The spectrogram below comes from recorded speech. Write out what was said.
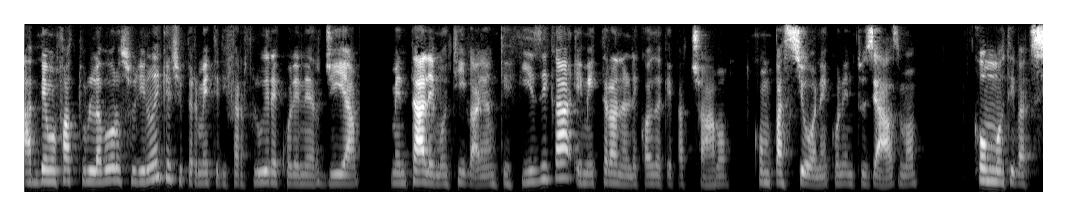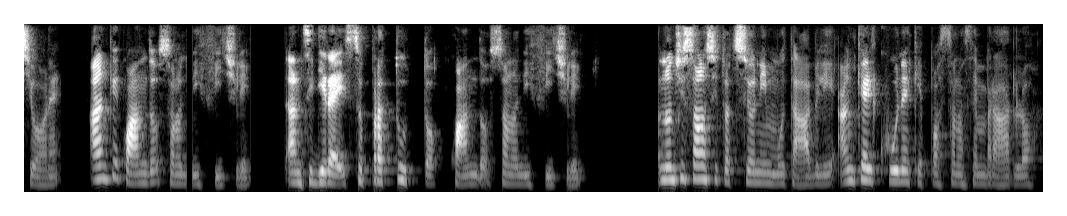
abbiamo fatto un lavoro su di noi che ci permette di far fluire quell'energia mentale, emotiva e anche fisica e metterla nelle cose che facciamo, con passione, con entusiasmo, con motivazione, anche quando sono difficili. Anzi direi soprattutto quando sono difficili. Non ci sono situazioni immutabili, anche alcune che possano sembrarlo.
